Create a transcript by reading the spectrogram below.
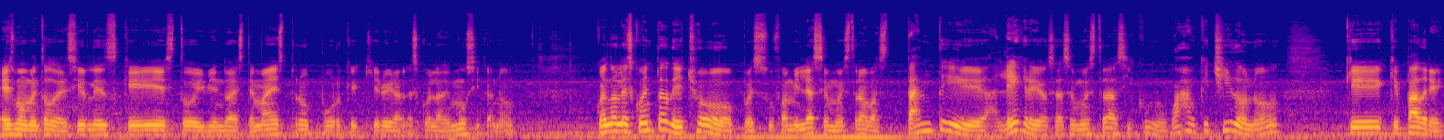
Es momento de decirles que estoy viendo a este maestro porque quiero ir a la escuela de música, ¿no? Cuando les cuenta, de hecho, pues su familia se muestra bastante alegre, o sea, se muestra así como, wow, qué chido, ¿no? Qué, qué padre.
